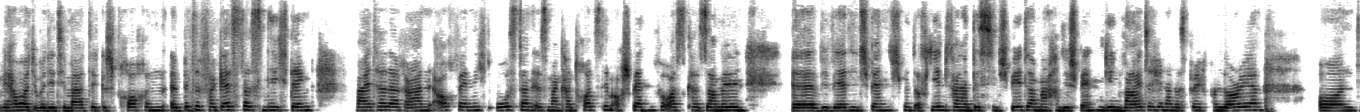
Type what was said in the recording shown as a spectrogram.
wir haben heute über die Thematik gesprochen, äh, bitte vergesst das nicht, denkt weiter daran, auch wenn nicht Ostern ist, man kann trotzdem auch Spenden für Oscar sammeln. Äh, wir werden den Spendenschmidt auf jeden Fall ein bisschen später machen. Die Spenden gehen weiterhin an das Projekt von Lorian. Und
